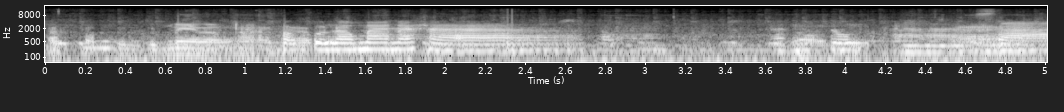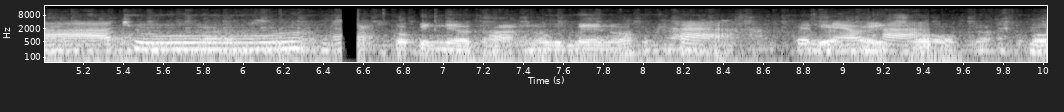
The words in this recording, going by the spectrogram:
ครับขอบคุณคุณแม่มากๆขอบคุณมากๆนะคะ สาธุค่ะสาธุก็เป็นแนวทางเนาะคุณแม่เนาะค่ะ เป็นแนวใครทาง ชอบนะก็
